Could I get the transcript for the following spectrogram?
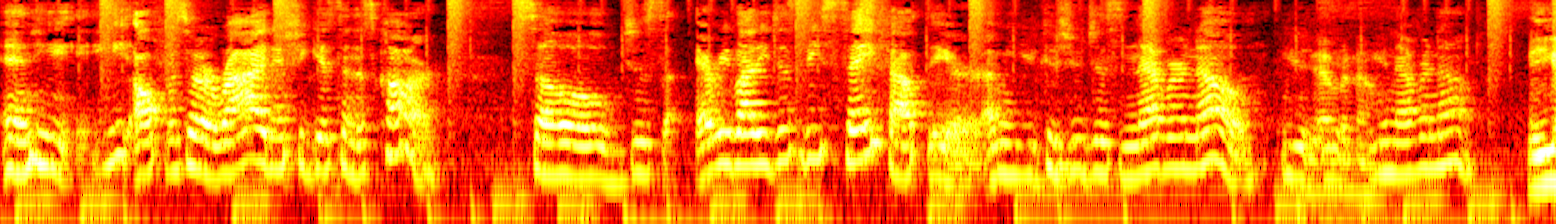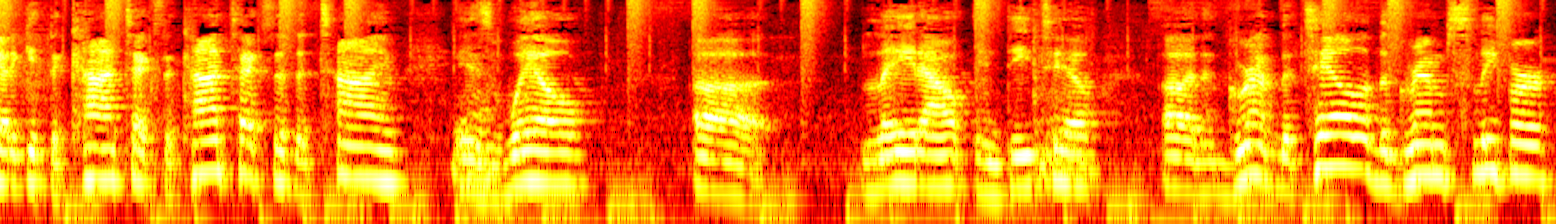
and he, he offers her a ride and she gets in his car. So just everybody just be safe out there. I mean, because you, just never know. You Never know. You never know. and you got to get the context. The context of the time is well uh, laid out in detail. Uh, the grim, the tale of the grim sleeper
